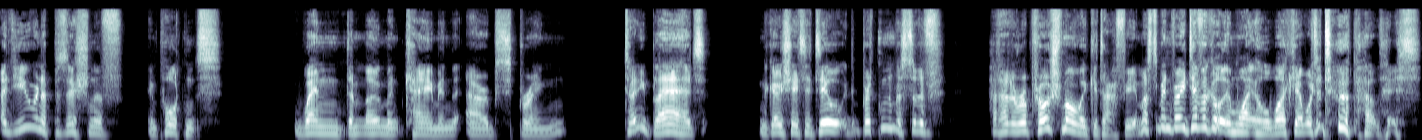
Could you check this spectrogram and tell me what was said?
And you were in a position of importance when the moment came in the Arab Spring, Tony Blair had negotiated a deal. Britain was sort of had had a rapprochement with Gaddafi. It must have been very difficult in Whitehall working out what to do about this.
